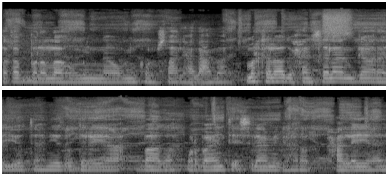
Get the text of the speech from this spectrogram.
Taqabal allahu mina wa saalix alacmaal marka labaad waxaan salaan gaara iyo tahniyad u dirayaa baada warbaahinta islaamiga waxaan leeyahay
